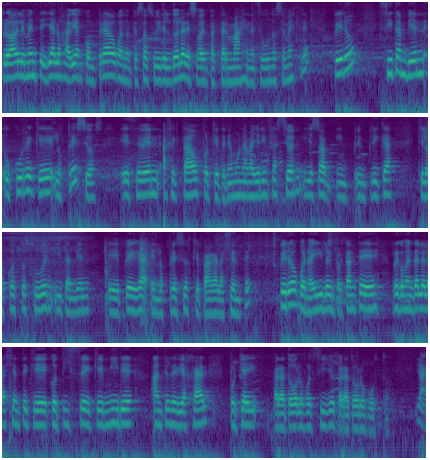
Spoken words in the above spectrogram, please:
Probablemente ya los habían comprado cuando empezó a subir el dólar, eso va a impactar más en el segundo semestre, pero sí también ocurre que los precios eh, se ven afectados porque tenemos una mayor inflación y eso implica que los costos suben y también eh, pega en los precios que paga la gente. Pero bueno, ahí lo importante es recomendarle a la gente que cotice, que mire antes de viajar, porque hay para todos los bolsillos y para todos los gustos. Ya,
